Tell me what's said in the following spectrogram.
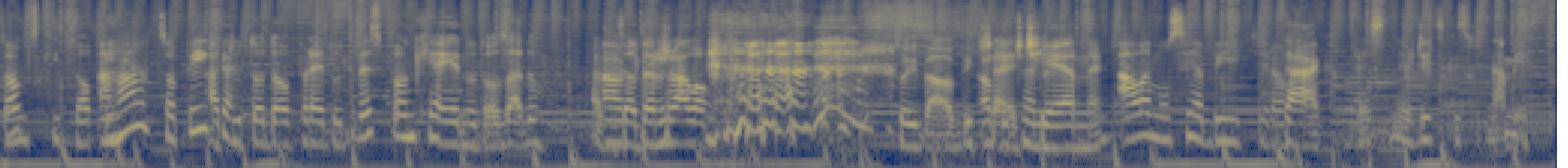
tomský copy. Aha, copík. A tuto dopredu dve sponky a jednu dozadu, aby Ok. to držalo. Sú iba obyčajné, Obyčajné. čierne. Ale musia byť rovnako. Tak, presne, vždycky sú na mieste.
